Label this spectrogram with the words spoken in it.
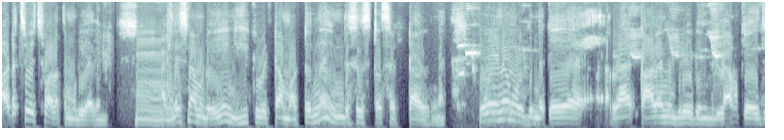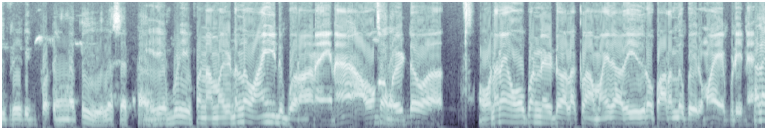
அடைச்சு வச்சு வளர்த்த முடியாதுங்க. அட்லீஸ்ட் நம்ம டெய்லி நீக்கி விட்டா மட்டும்தான் இந்த சிஸ்டம் செட் ஆகுங்க. இல்லைன்னா உங்களுக்கு இந்த ரேக் காலனி பிரீடிங் இல்லாம கேஜ் பிரீடிங் போட்டீங்கன்னா இதுல செட் ஆகும் எப்படி இப்ப நம்ம கிட்ட இருந்து வாங்கிட்டு போறாங்க நினைக்கிறேன் அவங்க. போயிட்டு உடனே ஓபன் ரேட்டு வளர்க்கலாமா இது அது தூரம் பறந்து போயிருமா? எப்படின்னு. ஆனா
